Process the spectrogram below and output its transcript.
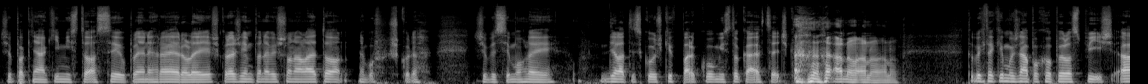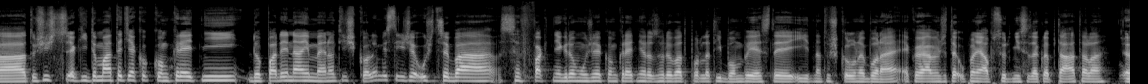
Že pak nějaký místo asi úplně nehraje roli. Škoda, že jim to nevyšlo na léto, nebo škoda, že by si mohli dělat ty zkoušky v parku místo KFCčka. ano, ano, ano. To bych taky možná pochopil spíš. A tušíš, jaký to má teď jako konkrétní dopady na jméno té školy? Myslíš, že už třeba se fakt někdo může konkrétně rozhodovat podle té bomby, jestli jít na tu školu nebo ne? Jako já vím, že to je úplně absurdní se takhle ptát, ale... Eh,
